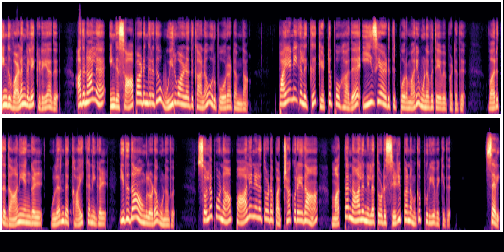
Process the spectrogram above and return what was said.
இங்கு வளங்களே கிடையாது. அதனால இங்க சாப்பாடுங்கிறது உயிர் வாழறதுக்கான ஒரு போராட்டம் தான் பயணிகளுக்கு கெட்டுப்போகாத ஈஸியா எடுத்துட்டு போற மாதிரி உணவு தேவைப்பட்டது. வறுத்த தானியங்கள் உலர்ந்த காய்கனிகள் இதுதான் அவங்களோட உணவு. சொல்லப்போனா பாலை நிலத்தோட பற்றாக்குறை தான் மத்த நாலு நிலத்தோட செழிப்ப நமக்கு புரிய வைக்குது. சரி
